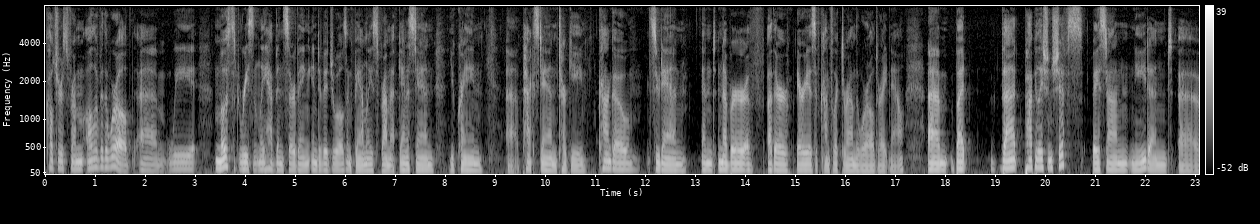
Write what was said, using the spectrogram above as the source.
cultures from all over the world. Um, we most recently have been serving individuals and families from Afghanistan, Ukraine, uh, Pakistan, Turkey, Congo, Sudan, and a number of other areas of conflict around the world right now. Um, but that population shifts based on need and uh,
